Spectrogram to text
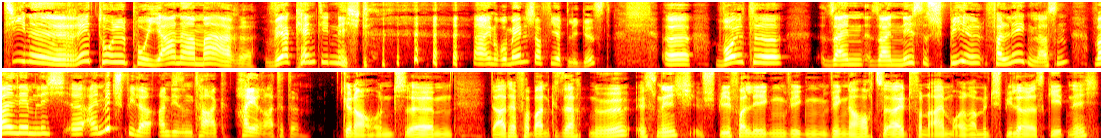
Tine Retul Pojana Mare. Wer kennt ihn nicht? Ein rumänischer Viertligist äh, wollte sein, sein nächstes Spiel verlegen lassen, weil nämlich äh, ein Mitspieler an diesem Tag heiratete. Genau, und ähm, da hat der Verband gesagt, nö, ist nicht, Spiel verlegen wegen, wegen einer Hochzeit von einem eurer Mitspieler, das geht nicht.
